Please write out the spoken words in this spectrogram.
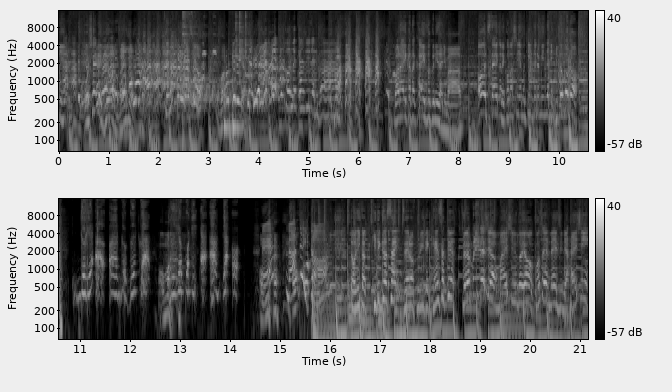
みにおしゃれではないよ。テラプリラジオ笑ってるやん。こんな感じになります笑い方海賊になります。おうち最後にこの CM 聞いてるみんなに一言。お前えなんで言ったとにかく聞いてくださいゼロプリで検索ゼロプリラジオ毎週土曜午前0時に配信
